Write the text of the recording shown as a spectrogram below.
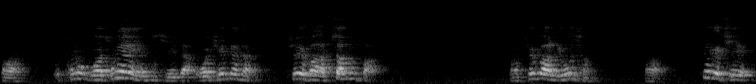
啊，同我同样也是企业家，我觉得呢，缺乏章法，啊，缺乏流程，啊，这个企业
